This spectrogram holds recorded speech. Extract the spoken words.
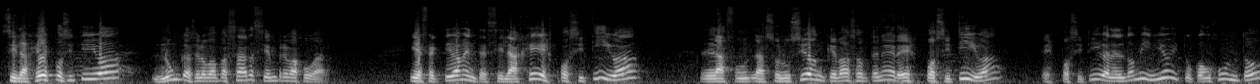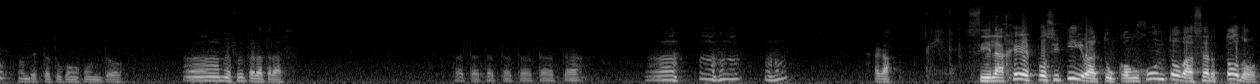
si la G es positiva, nunca se lo va a pasar, siempre va a jugar. Y efectivamente, si la G es positiva, la, la solución que vas a obtener es positiva, es positiva en el dominio y tu conjunto, ¿dónde está tu conjunto? Ah, me fui para atrás. Ta, ta, ta. Ah, ajá, ajá. Acá. Si la G es positiva, tu conjunto va a ser todo.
